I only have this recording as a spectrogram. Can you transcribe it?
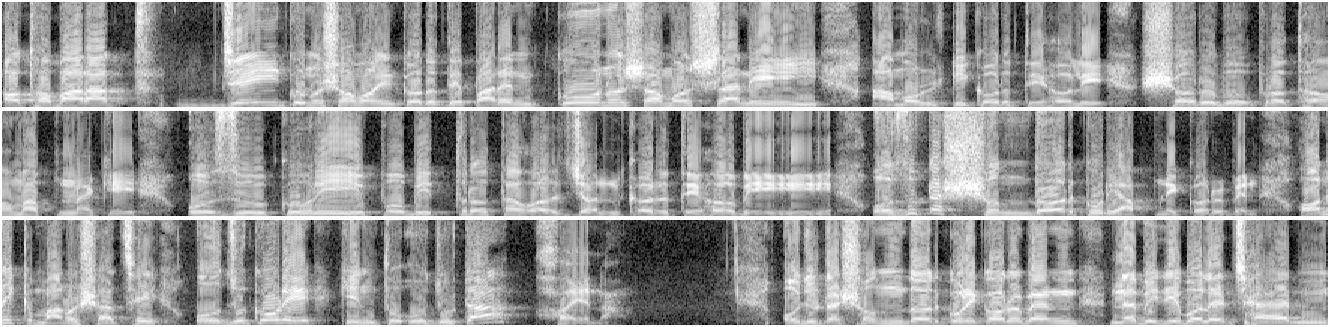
অথবা রাত যেই কোনো সময় করতে পারেন, কোনো সমস্যা নেই। আমলটি করতে হলে সর্বপ্রথম আপনাকে অজু করে পবিত্রতা অর্জন করতে হবে। অজুটা সুন্দর করে আপনি করবেন। অনেক মানুষ আছে অজু করে কিন্তু অজুটা হয় না। অজুটা সুন্দর করে করবেন, নবীজি বলেছেন,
